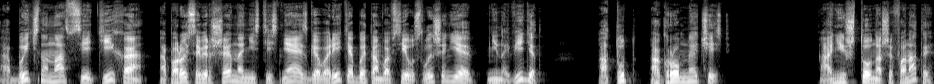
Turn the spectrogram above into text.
Обычно нас все тихо, а порой совершенно не стесняясь говорить об этом во всеуслышание, ненавидят. А тут огромная честь. Они что, наши фанаты?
